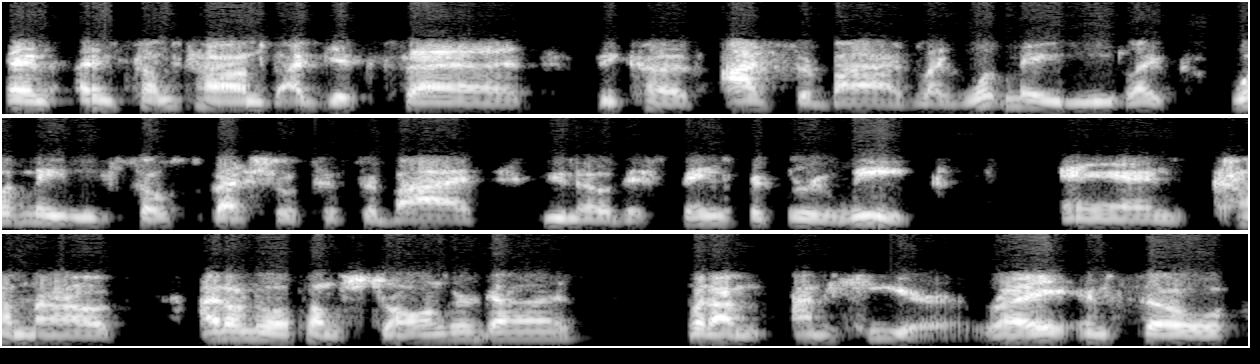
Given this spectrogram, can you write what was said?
And and sometimes I get sad because I survived. Like what made me like what made me so special to survive, you know, this thing for three weeks and come out. I don't know if I'm stronger, guys, but I'm I'm here, right? And so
